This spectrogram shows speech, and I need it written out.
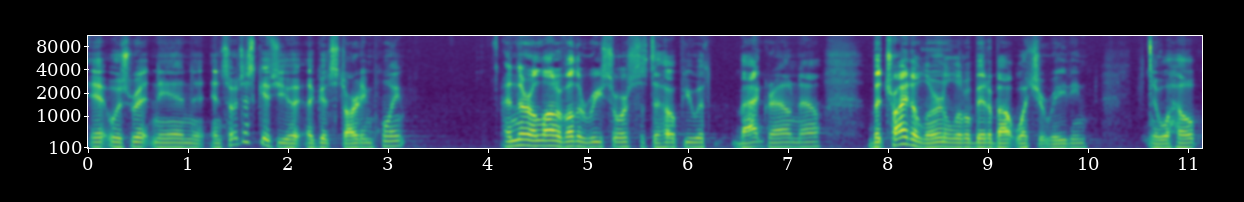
it was written in. And so it just gives you a, a good starting point. And there are a lot of other resources to help you with background now, but try to learn a little bit about what you're reading. It will help.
